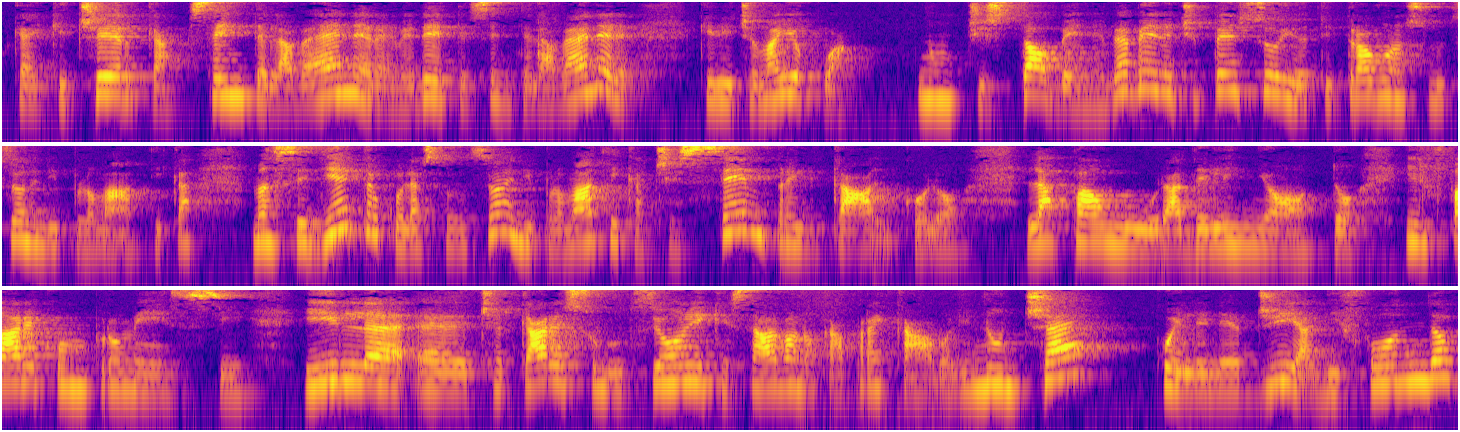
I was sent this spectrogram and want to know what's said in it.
okay, che cerca, sente la Venere, vedete, sente la Venere che dice ma io qua non ci sto bene, va bene, ci penso io, ti trovo una soluzione diplomatica, ma se dietro quella soluzione diplomatica c'è sempre il calcolo, la paura dell'ignoto, il fare compromessi, il eh, cercare soluzioni che salvano capra e cavoli, non c'è quell'energia di fondo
